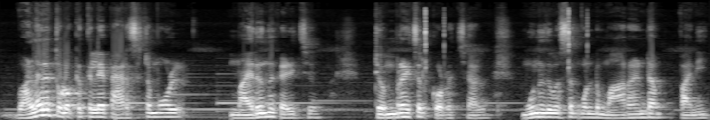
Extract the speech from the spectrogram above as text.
വളരെ തുടക്കത്തിലെ പാരസെറ്റമോൾ മരുന്ന് കഴിച്ച് ടെമ്പറേച്ചർ കുറച്ചാൽ മൂന്ന് ദിവസം കൊണ്ട് മാറേണ്ട പനി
